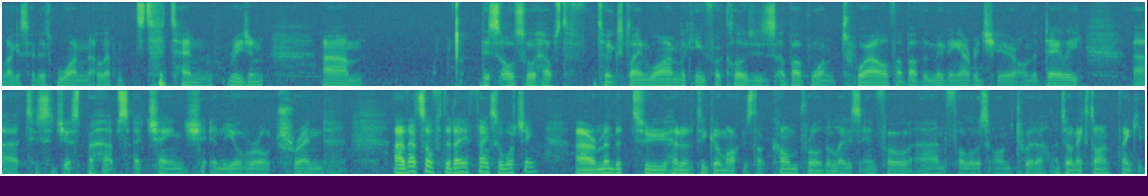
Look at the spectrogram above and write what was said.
like I said, this 1, 11, 10 region. Um, this also helps to, to, explain why I'm looking for closes above 112, above the moving average here on the daily, uh, to suggest perhaps a change in the overall trend. Uh, that's all for today. Thanks for watching. Uh, remember to head over to gomarkets.com for all the latest info and follow us on Twitter. Until next time, thank you.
